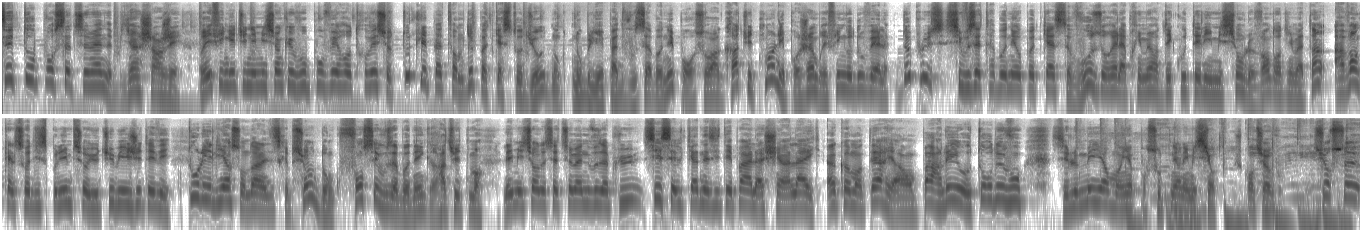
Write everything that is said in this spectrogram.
C'est tout pour cette semaine bien chargée. Briefing est une émission que vous pouvez retrouver sur toutes les plateformes de podcast audio, donc n'oubliez pas de vous abonner pour recevoir gratuitement les prochains briefings aux nouvelles. De plus, si vous êtes abonné au podcast, vous aurez la primeur d'écouter l'émission le vendredi matin avant qu'elle soit disponible sur YouTube et IGTV. Tous les liens sont dans la description, donc foncez vous abonner gratuitement. L'émission de cette semaine vous a plu? Si c'est le cas, n'hésitez pas à lâcher un like, un commentaire et à en parler autour de vous. C'est le meilleur moyen pour soutenir l'émission. Je compte sur vous. Sur ce,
